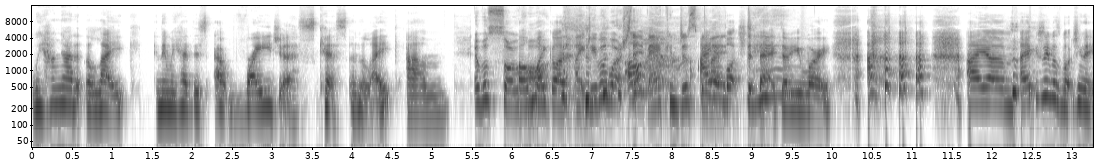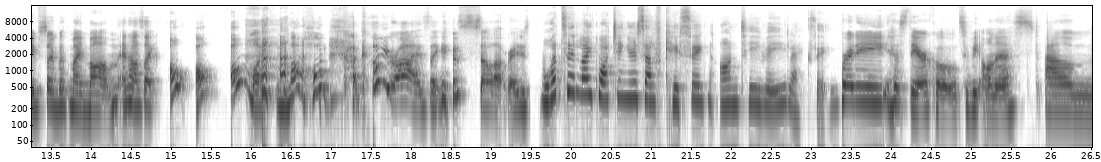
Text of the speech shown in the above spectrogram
we hung out at the lake, and then we had this outrageous kiss in the lake. Um, It was so Oh my. God. Like, do you ever watch that Oh, back and just be I like, watched it back, don't you worry. I um I actually was watching the episode with my mum and I was like, oh, oh, oh my mum, hold cover your eyes. Like it was so outrageous. What's it like watching yourself kissing on TV, Lexie? Pretty hysterical, to be honest. Um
